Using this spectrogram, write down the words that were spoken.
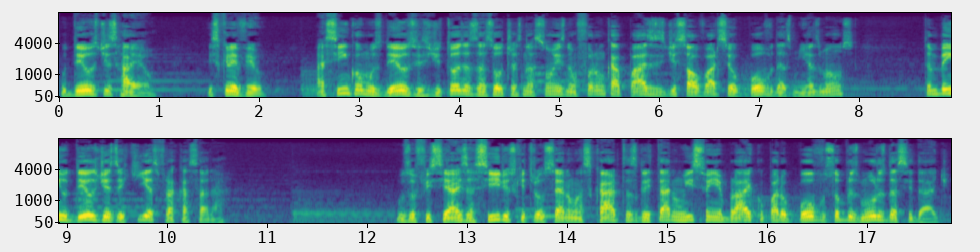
o Deus de Israel escreveu: Assim como os deuses de todas as outras nações não foram capazes de salvar seu povo das minhas mãos, também o Deus de Ezequias fracassará. Os oficiais assírios que trouxeram as cartas gritaram isso em hebraico para o povo sobre os muros da cidade,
